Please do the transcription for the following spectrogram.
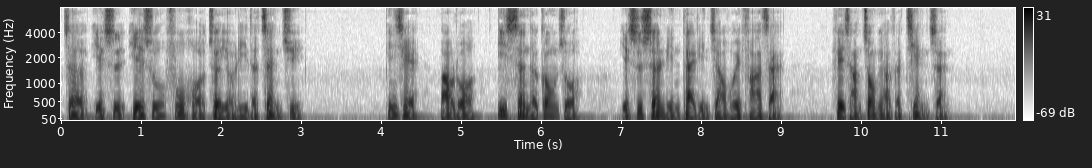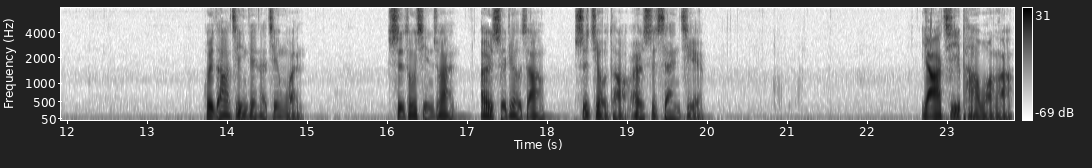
这也是耶稣复活最有力的证据，并且保罗一生的工作。也是圣灵带领教会发展非常重要的见证。回到今天的经文，《使徒行传》二十六章十九到二十三节：亚基帕王啊，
